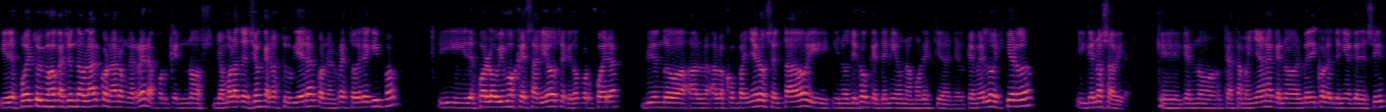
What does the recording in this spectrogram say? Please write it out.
Y después tuvimos ocasión de hablar con Aaron Herrera porque nos llamó la atención que no estuviera con el resto del equipo y después lo vimos que salió, se quedó por fuera viendo a, los compañeros sentados y, nos dijo que tenía una molestia en el gemelo izquierdo y que no sabía, que, que, no, que hasta mañana que no, el médico le tenía que decir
